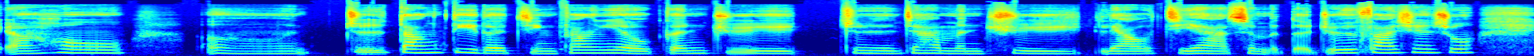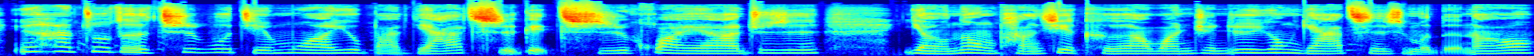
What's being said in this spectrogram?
然后，嗯、就是当地的警方也有根据，就是叫他们去了解啊什么的，就是发现说，因为他做这个吃播节目啊，又把牙齿给吃坏啊，就是咬那种螃蟹壳啊，完全就是用牙齿什么的，然后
